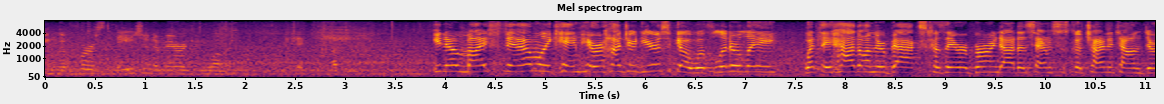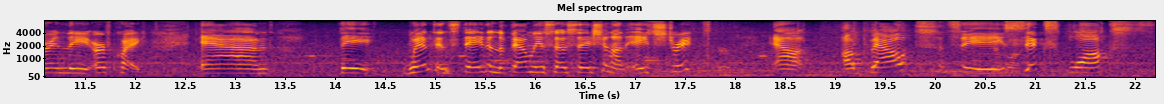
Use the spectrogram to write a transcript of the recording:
being the first Asian American woman. Okay. You know, my family came here 100 years ago with literally what they had on their backs because they were burned out of San Francisco Chinatown during the earthquake. And they went and stayed in the Family Association on 8th Street. Uh, about, let's see, six blocks,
